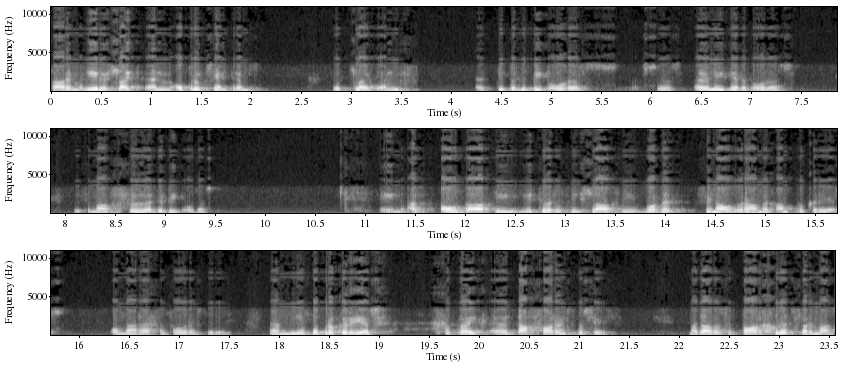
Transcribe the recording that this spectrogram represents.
Daardie maniere sluit in oproepsentrums. Dit sluit in 'n eh, tipe debietorders soos early debit orders. Dis maar vroeë debietorders. En as al daardie metodes nie slaag nie, word dit finaal oorhandig aan prokureurs om dan regsinvorderings te doen. Nou meeste prokureurs gebruik 'n dagvaardingsproses. Maar daar is 'n paar groot firmas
